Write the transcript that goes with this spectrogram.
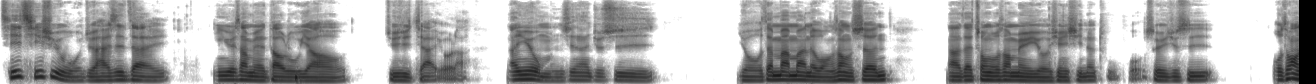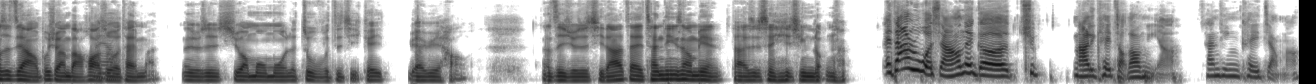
其实期许我觉得还是在音乐上面的道路要继续加油啦。那因为我们现在就是有在慢慢的往上升，那在创作上面也有一些新的突破，所以就是我通常是这样，我不喜欢把话说的太满。那就是希望默默的祝福自己可以越来越好。那自己就是其他在餐厅上面，当然是生意兴隆了。哎，大家如果想要那个去哪里可以找到你啊？餐厅可以讲吗？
